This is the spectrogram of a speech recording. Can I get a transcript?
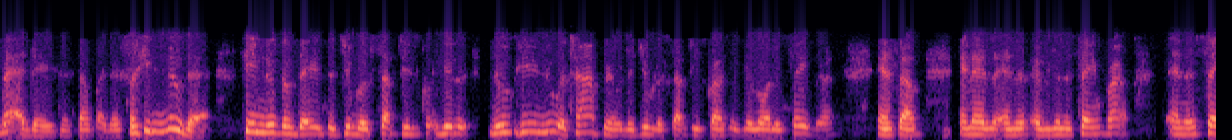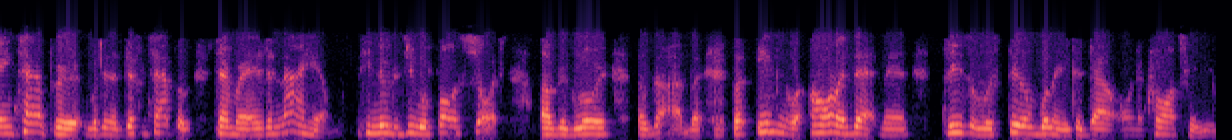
bad days and stuff like that. So he knew that. He knew the days that you would accept Jesus. He knew he knew a time period that you would accept Jesus Christ as your Lord and Savior, and stuff. And then and it was in the same and the same time period, within a different time period, and deny Him. He knew that you would fall short of the glory of God. But but even with all of that, man, Jesus was still willing to die on the cross for you.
